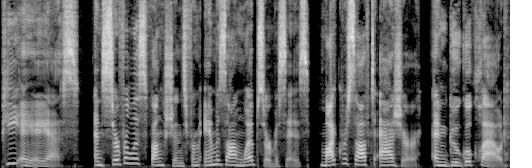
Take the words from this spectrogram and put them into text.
PaaS, and serverless functions from Amazon Web Services, Microsoft Azure, and Google Cloud.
